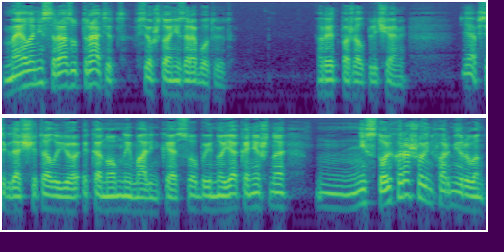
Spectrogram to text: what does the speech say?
Мелани сразу тратит все, что они заработают. Ред пожал плечами. Я всегда считал ее экономной маленькой особой, но я, конечно, не столь хорошо информирован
